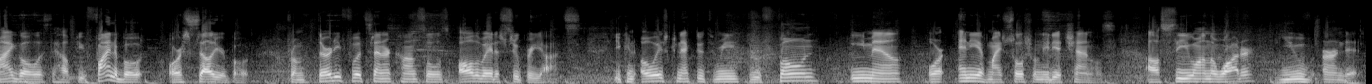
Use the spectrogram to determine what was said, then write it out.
my goal is to help you find a boat or sell your boat, from 30 foot center consoles all the way to super yachts. You can always connect with me through phone, email, or any of my social media channels. I'll see you on the water. You've earned it.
